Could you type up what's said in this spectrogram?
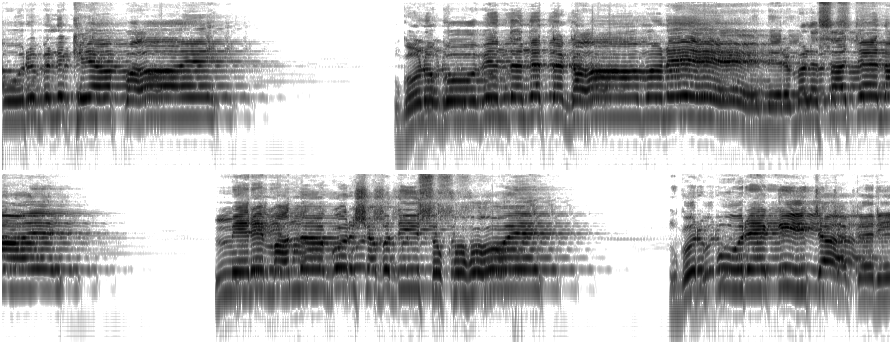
ਪੂਰਬ ਲਿਖਿਆ ਪਾਏ। ਗੁਣ ਗੋਵਿੰਦ ਨਿਤ ਗਾਵਣੇ, ਨਿਰਮਲ ਸਚ ਨਾਏ। ਮੇਰੇ ਮਨ ਗੁਰ ਸ਼ਬਦੀ ਸੁਖ ਹੋਏ। ਗੁਰਪੂਰੇ ਕੀ ਚਾਕਰੀ,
